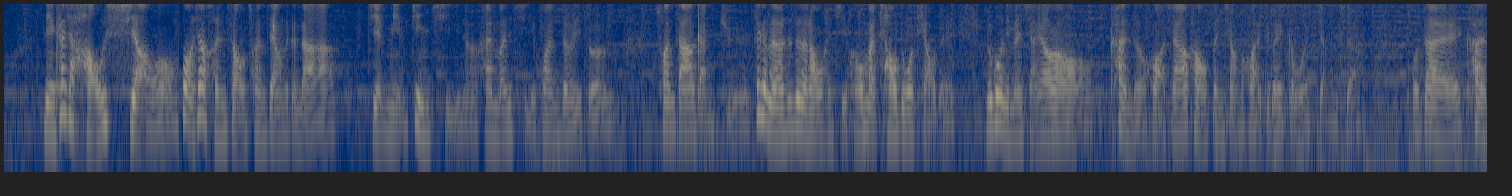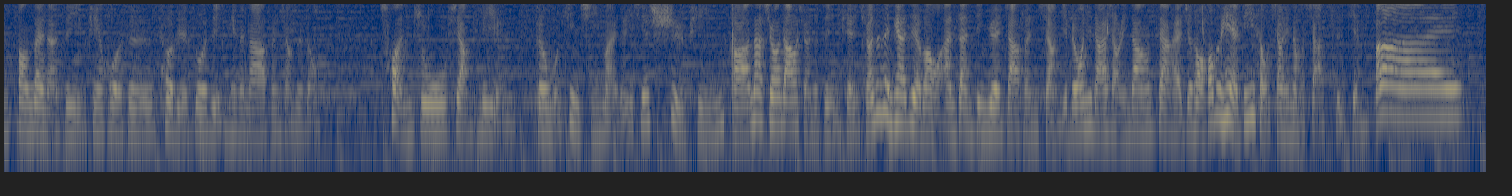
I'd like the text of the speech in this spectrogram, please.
脸看起来好小哦。我好像很少穿这样子跟大家见面。近期呢，还蛮喜欢的一个。穿搭感觉，这个呢是真的让我很喜欢，我买超多条的。如果你们想要看的话，想要看我分享的话，也是可以跟我讲一下，我在看放在哪支影片，或者是特别做一支影片跟大家分享这种串珠项链，跟我近期买的一些饰品。好了，那希望大家会喜欢这支影片，喜欢这支影片记得帮我按赞、订阅、加分享，也别忘记打开小铃铛，这样可以接收我发布片的第一手消息。那么下次见，拜拜。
